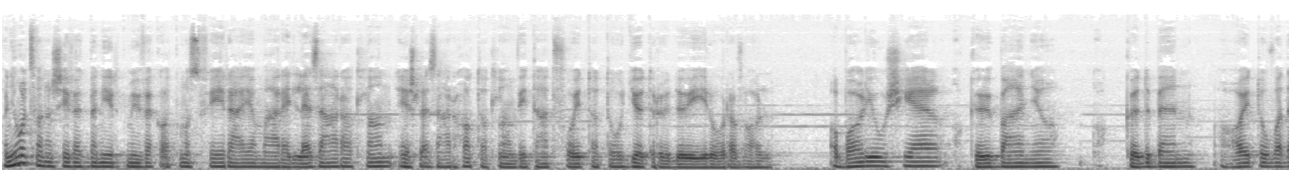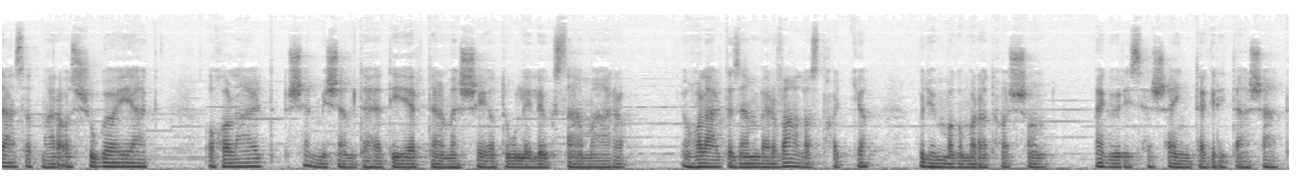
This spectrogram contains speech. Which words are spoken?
A 80-as években írt művek atmoszférája már egy lezáratlan és lezárhatatlan vitát folytató gyötrődő íróra val. A baljós jel, a kőbánya, a ködben, a hajtóvadászat már azt sugalják, a halált semmi sem teheti értelmessé a túlélők számára. A halált az ember választhatja, hogy önmaga maradhasson, megőrizhesse integritását.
